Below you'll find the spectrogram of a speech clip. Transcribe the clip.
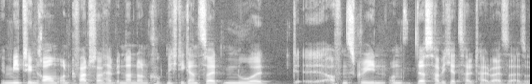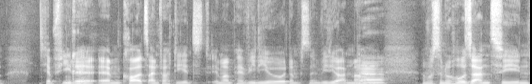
im Meetingraum und quatscht dann halt miteinander und guckt nicht die ganze Zeit nur äh, auf den Screen. Und das habe ich jetzt halt teilweise. Also Ich habe viele ähm, Calls einfach, die jetzt immer per Video, da musst du ein Video anmachen, Ja. dann musst du eine Hose anziehen.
